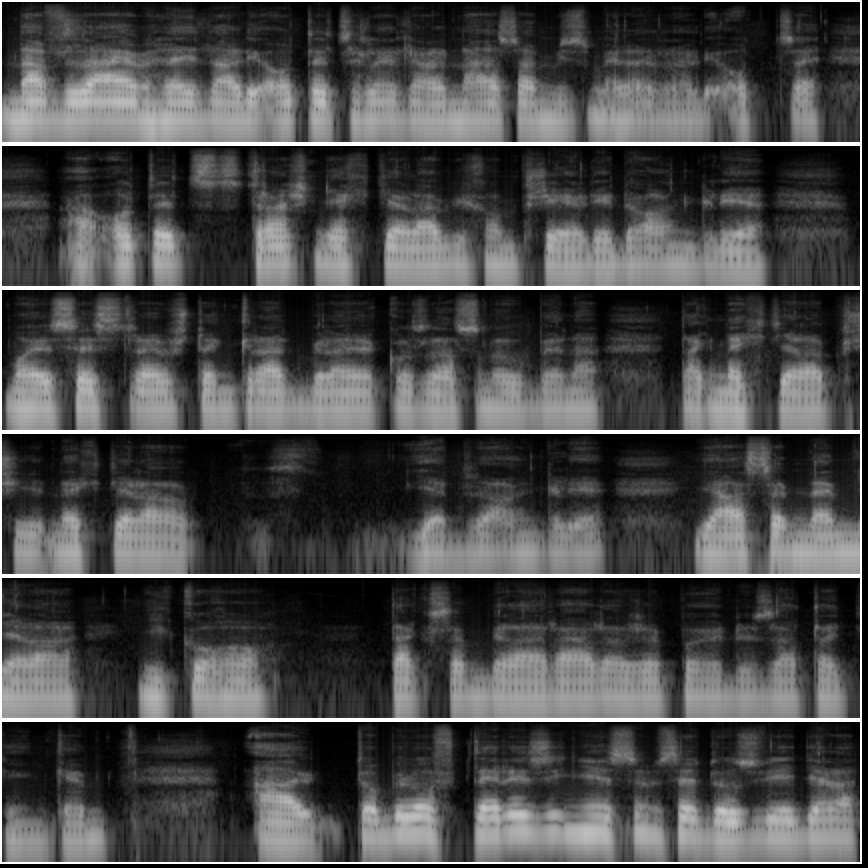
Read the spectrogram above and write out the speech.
navzájem hledali, otec hledal nás a my jsme hledali otce a otec strašně chtěl, abychom přijeli do Anglie. Moje sestra už tenkrát byla jako zasnoubena, tak nechtěla, při, nechtěla jet do Anglie. Já jsem neměla nikoho, tak jsem byla ráda, že pojedu za tatínkem. A to bylo v Terezině, jsem se dozvěděla,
